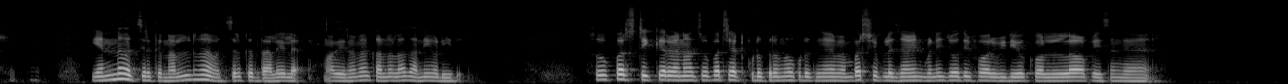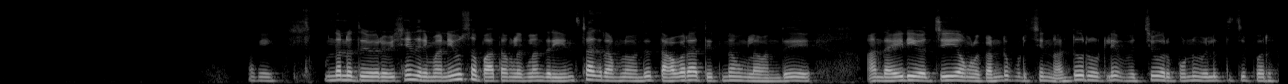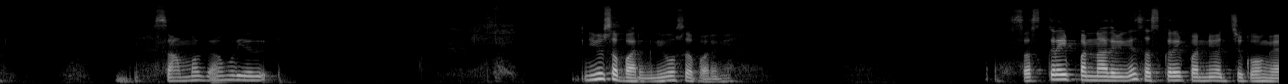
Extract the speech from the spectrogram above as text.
சூப்பர் எண்ணெய் வச்சுருக்கேன் நல்லெண்ணெய் வச்சுருக்கேன் தலையில். அது என்னென்னா கண்ணெல்லாம் தண்ணி வடியுது. சூப்பர் ஸ்டிக்கர் வேணால் சூப்பர் சேட் கொடுக்குறவங்க கொடுக்குங்க. மெம்பர்ஷிப்பில் ஜாயின் பண்ணி ஜோதி ஃபார் வீடியோ கால்லாம் பேசுங்கள் ஓகே. முந்தானத்து ஒரு விஷயம் தெரியுமா? நியூஸை பார்த்தவங்களுக்குலாம் தெரியும். இன்ஸ்டாகிராமில் வந்து தவறாக திட்டினவங்கள வந்து அந்த ஐடி வச்சு அவங்கள கண்டுபிடிச்சி நடு ரோட்லேயே வச்சு ஒரு பொண்ணு வெளுத்துச்சு பாரு. செம்ம முடியாது நியூஸை பாருங்கள் நியூஸை பாருங்கள் சப்ஸ்கிரைப் பண்ணாதவங்க சப்ஸ்கிரைப் பண்ணி வச்சுக்கோங்க.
